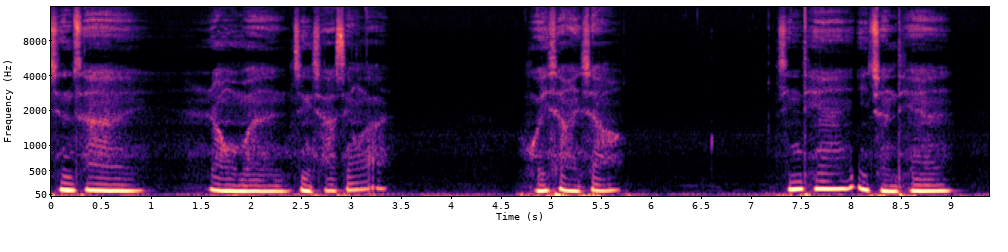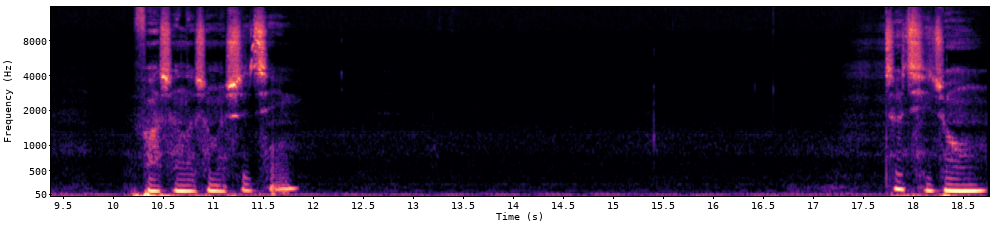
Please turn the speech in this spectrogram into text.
现在，让我们静下心来，回想一下今天一整天发生了什么事情。这其中，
